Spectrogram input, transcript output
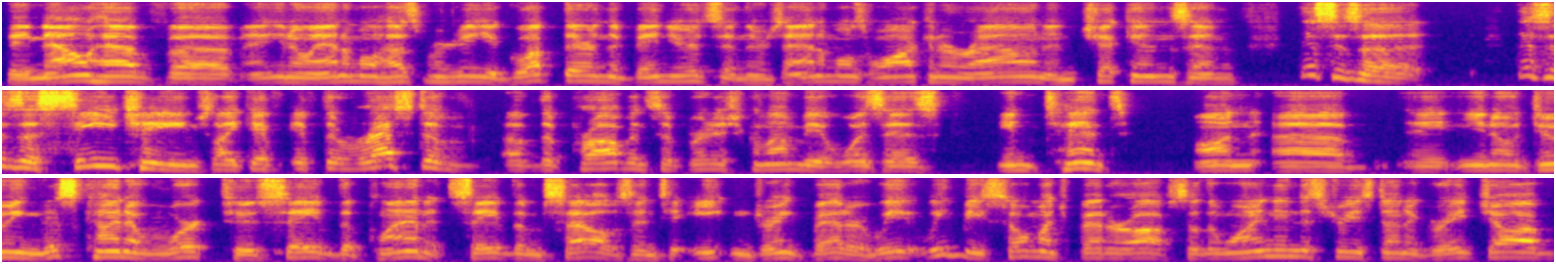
they now have uh, you know animal husbandry you go up there in the vineyards and there's animals walking around and chickens and this is a this is a sea change like if, if the rest of, of the province of british columbia was as intent on uh, you know doing this kind of work to save the planet save themselves and to eat and drink better. We, we'd be so much better off. So the wine industry's done a great job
